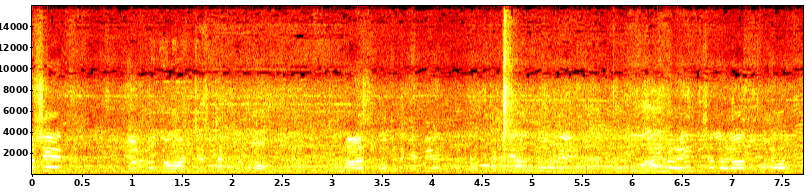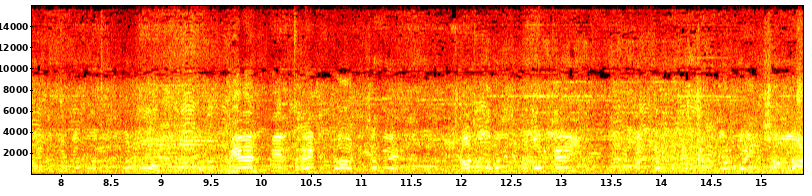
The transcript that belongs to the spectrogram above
সাহসের মূল্য দেওয়ার চেষ্টা করব। রাজপথ থেকে প্রত্যেকটি আন্দোলনে আমরা ইনশাল্লাহ রাজপথে বিএনপির হেড গার্ড হিসাবে জাতীয়তাবাদী যুবদলকেই আমরা প্রতিষ্ঠিত করব ইনশাল্লাহ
